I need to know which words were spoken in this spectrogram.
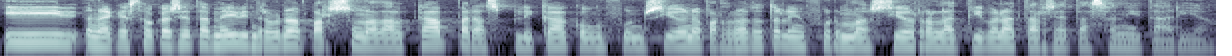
i en aquesta ocasió també vindrà una persona del CAP per explicar com funciona, per donar tota la informació relativa a la targeta sanitària.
